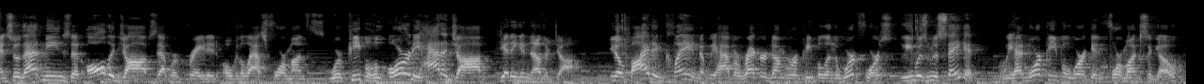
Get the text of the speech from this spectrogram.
And so that means that all the jobs that were created over the last four months were people who already had a job getting another job. You know, Biden claimed that we have a record number of people in the workforce. He was mistaken. We had more people working four months ago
